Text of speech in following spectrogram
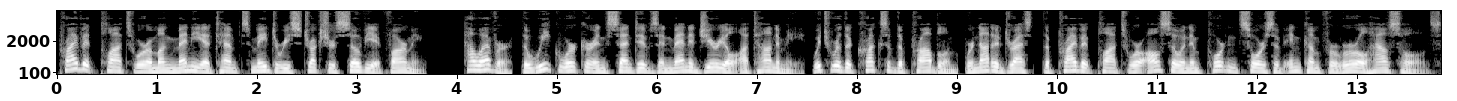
Private plots were among many attempts made to restructure Soviet farming. However, the weak worker incentives and managerial autonomy, which were the crux of the problem, were not addressed. The private plots were also an important source of income for rural households.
